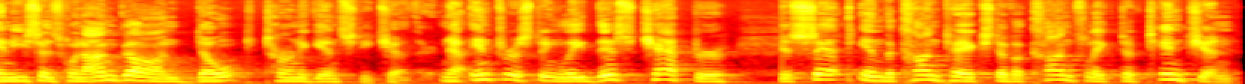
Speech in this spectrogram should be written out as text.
And he says, When I'm gone, don't turn against each other. Now, interestingly, this chapter is set in the context of a conflict of tension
